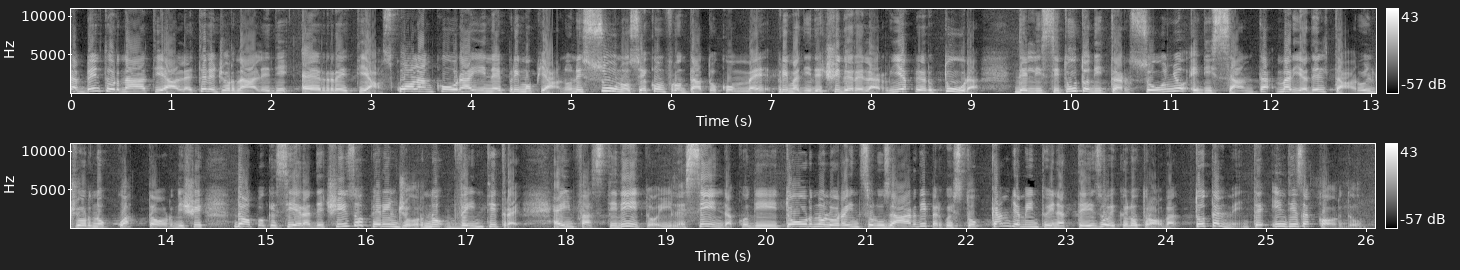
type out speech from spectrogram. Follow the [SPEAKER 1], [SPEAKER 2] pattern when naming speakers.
[SPEAKER 1] Buonasera, bentornati al telegiornale di RTA. Scuola ancora in primo piano. Nessuno si è confrontato con me prima di decidere la riapertura dell'Istituto di Tarsogno e di Santa Maria del Taro il giorno 14, dopo che si era deciso per il giorno 23. È infastidito il sindaco di Torno Lorenzo Lusardi per questo cambiamento inatteso e che lo trova totalmente in disaccordo.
